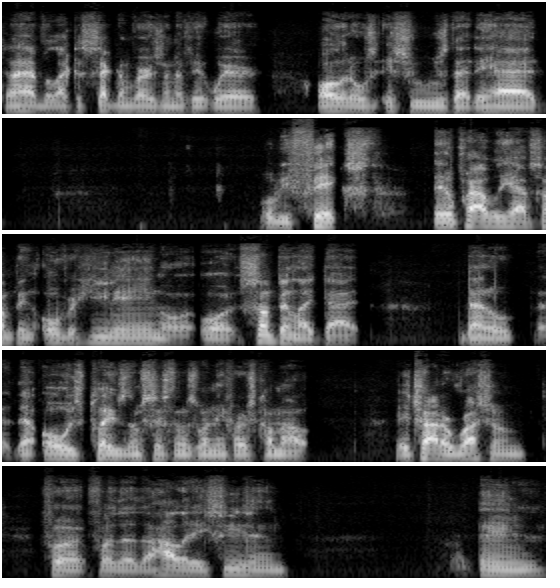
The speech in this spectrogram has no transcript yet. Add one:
to have like a second version of it where all of those issues that they had will be fixed. It'll probably have something overheating or or something like that. That'll that always plays them systems when they first come out. They try to rush them for for the the holiday season, and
